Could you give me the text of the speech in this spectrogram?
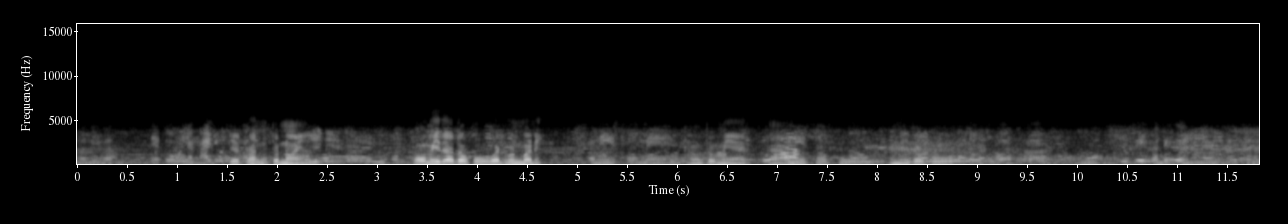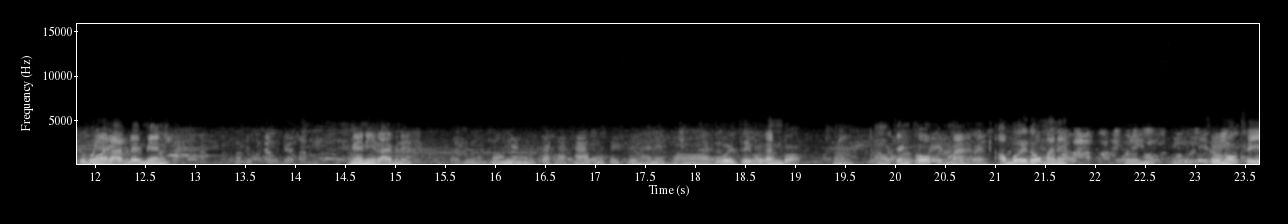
ตัวนี้ว่าเจ็ดพันเจ็ดพันตัวน้อยอีกโอ้มีแต่ตัวผู้เวัดมันบ่นี่อันนี้ตัวแม่เอาตัวเมียอ่าอันนี้ตัวผู้อันนี้ตัวผู้ตัวเมียร้ายไปได้เมียนี่เมียนี่ร้ายไปไหน น้องในหูจักราคาผู้ไปซื้อให้เนี่ยบออ๋กอผู้ไปซื้อผู้ท่านบอกนี่เอาจังโทรเพิ่นมาเลยเอาเบอร์โทรมาเนี่ยศูนย์หกสี่ศูนย์หกสี่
